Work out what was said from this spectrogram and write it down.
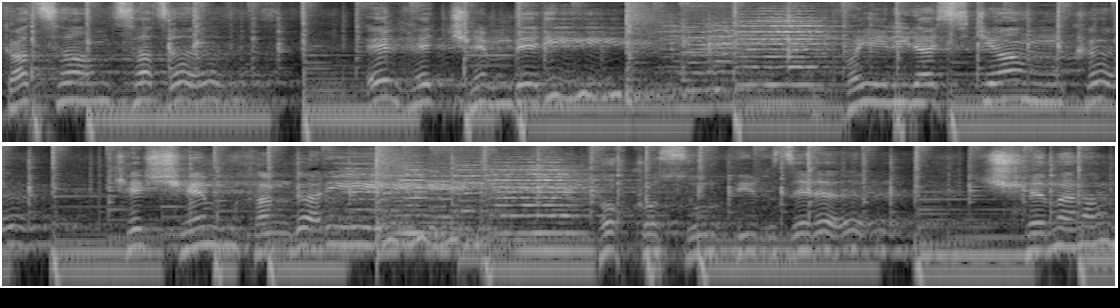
Հասկացամ ցածր, էլ հետ չեմ բերի, վայելիր այս կյանքը, քեզ չեմ խանգարի, թող քո սուրբ իղձերը չմնան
